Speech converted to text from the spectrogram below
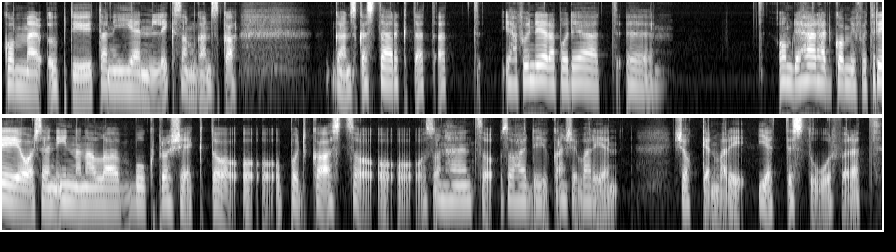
kommer upp till ytan igen liksom ganska, ganska starkt. Att, att jag har funderat på det att eh, om det här hade kommit för tre år sedan, innan alla bokprojekt och, och, och podcasts och, och, och sånt här, så, så hade ju kanske varit en, chocken varit jättestor. För att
